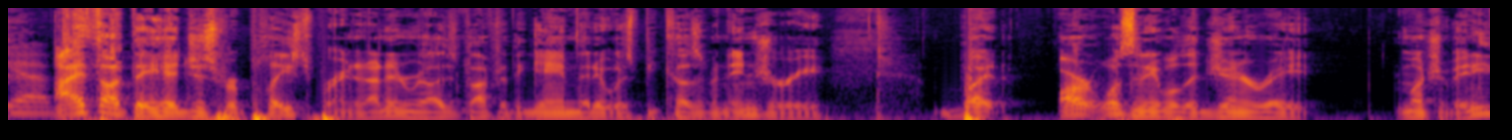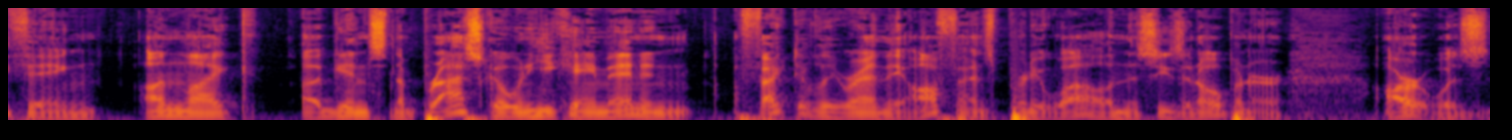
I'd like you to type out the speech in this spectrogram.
Yeah. I thought they had just replaced Brandon. I didn't realize until after the game that it was because of an injury. But Art wasn't able to generate much of anything, unlike against Nebraska when he came in and effectively ran the offense pretty well in the season opener. Art was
